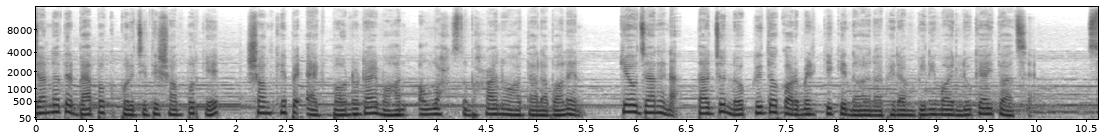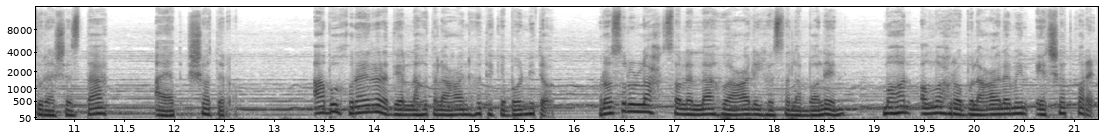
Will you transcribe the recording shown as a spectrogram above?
জান্নাতের ব্যাপক পরিচিতি সম্পর্কে সংক্ষেপে এক বর্ণনায় মহান আল্লাহ সুবহান তাআলা বলেন, কেউ জানে না তার জন্য কৃতকর্মের কি কি নয়নাভিরাম বিনিময় লুকায়িত আছে। সুরা সেজদা, আয়াত সতেরো। আবু হুরায়রা রাদিয়াল্লাহু তাআলা আনহু থেকে বর্ণিত রসুল্লাহ সাল্লাল্লাহু আলী হাসাল্লাম বলেন, মহান আল্লাহ রবুল্লা আলমিন এরশাদ করেন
